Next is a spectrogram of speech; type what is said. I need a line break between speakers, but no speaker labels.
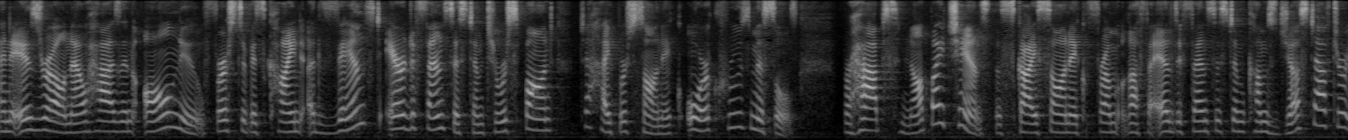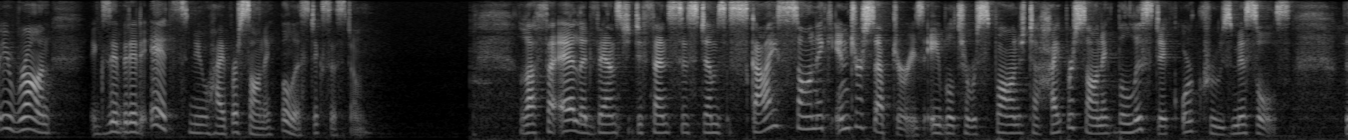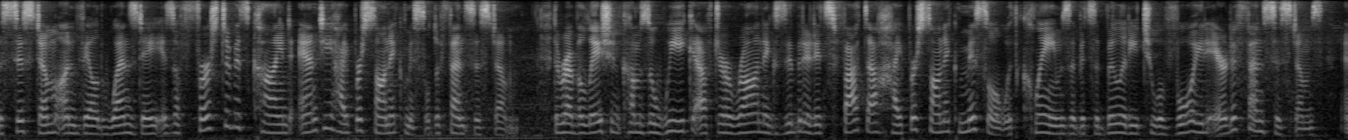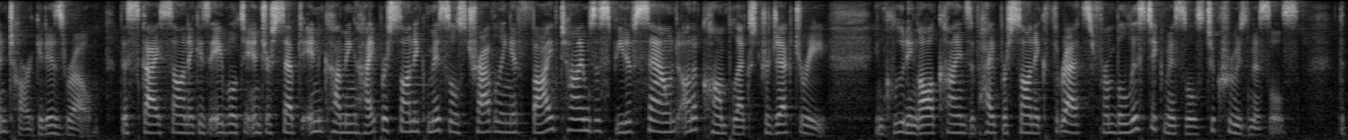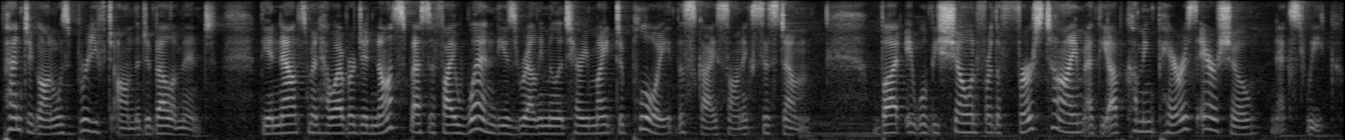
And Israel now has an all new, first of its kind advanced air defense system to respond to hypersonic or cruise missiles. Perhaps not by chance, the Skysonic from Rafael defense system comes just after Iran exhibited its new hypersonic ballistic system. Rafael Advanced Defense Systems Skysonic Interceptor is able to respond to hypersonic ballistic or cruise missiles. The system, unveiled Wednesday, is a first of its kind anti hypersonic missile defense system. The revelation comes a week after Iran exhibited its Fatah hypersonic missile with claims of its ability to avoid air defense systems and target Israel. The Skysonic is able to intercept incoming hypersonic missiles traveling at five times the speed of sound on a complex trajectory, including all kinds of hypersonic threats from ballistic missiles to cruise missiles. The Pentagon was briefed on the development. The announcement, however, did not specify when the Israeli military might deploy the Skysonic system. But it will be shown for the first time at the upcoming Paris Air Show next week.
